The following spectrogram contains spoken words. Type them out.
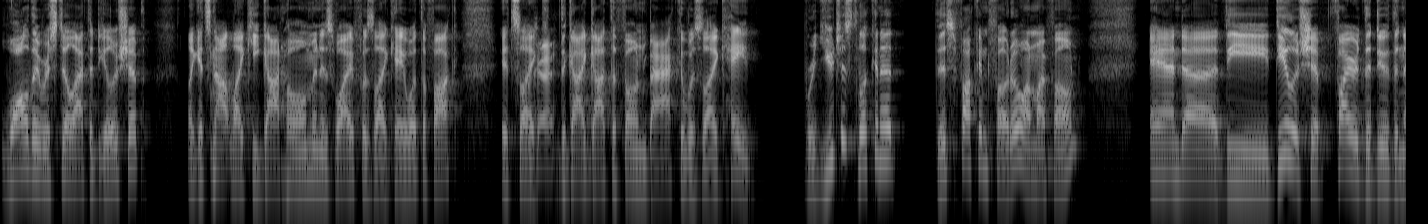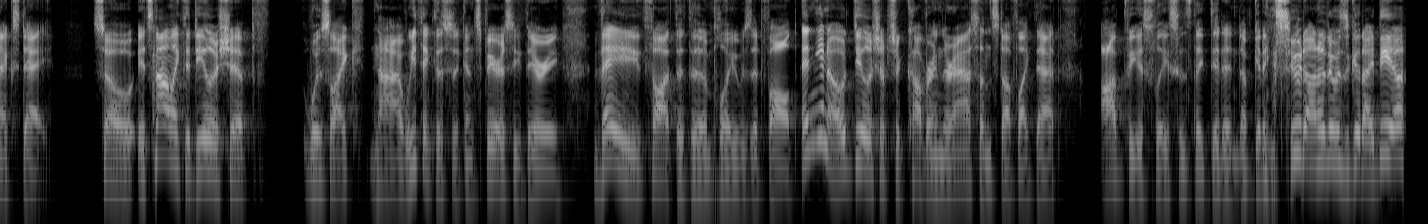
while they were still at the dealership. Like it's not like he got home and his wife was like, "Hey, what the fuck?" It's like Okay. the guy got the phone back and was like, "Hey, were you just looking at this fucking photo on my phone?" And uh, the dealership fired the dude the next day. So it's not like the dealership was like, "Nah, we think this is a conspiracy theory." They thought that the employee was at fault, and you know, dealerships are covering their ass on stuff like that. obviously, since they did end up getting sued on it, it was a good idea.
